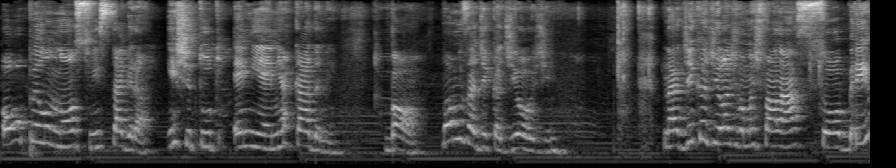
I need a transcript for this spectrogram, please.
ou pelo nosso Instagram, Instituto MM Academy. Bom, vamos à dica de hoje? Na dica de hoje vamos falar sobre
